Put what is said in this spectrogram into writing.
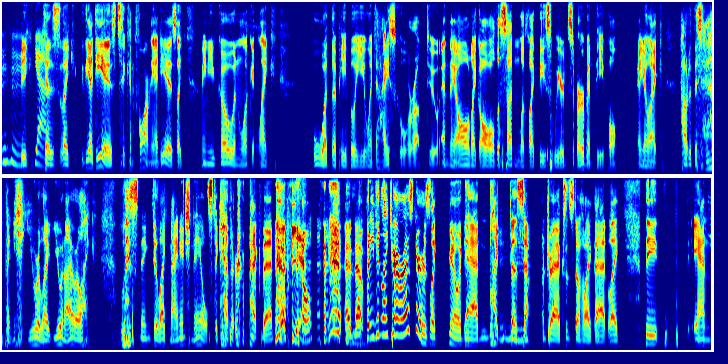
Mhm, Be- yeah. because like the idea is to conform the idea is like i mean you go and look at like what the people you went to high school were up to and they all like all of a sudden look like these weird suburban people and you're like how did this happen you were like you and i were like listening to like nine inch nails together back then you Yeah. know and that, but even like Trent Reznor is like you know a dad and like does Mhm. soundtracks and stuff like that like the and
